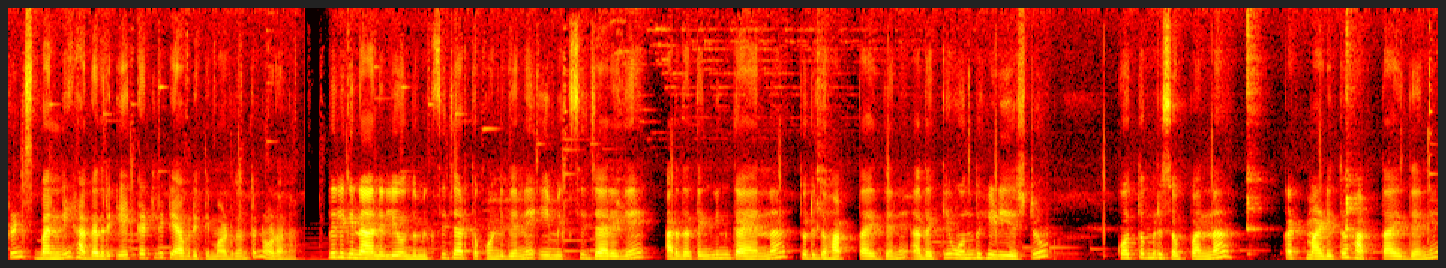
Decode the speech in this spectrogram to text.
ಫ್ರೆಂಡ್ಸ್ ಬನ್ನಿ. ಹಾಗಾದರೆ ಎಗ್ ಕಟ್ಲೆಟ್ ಯಾವ ರೀತಿ ಮಾಡೋದು ಅಂತ ನೋಡೋಣ. ಮೊದಲಿಗೆ ನಾನಿಲ್ಲಿ ಒಂದು ಮಿಕ್ಸಿ ಜಾರ್ ತಗೊಂಡಿದ್ದೇನೆ. ಈ ಮಿಕ್ಸಿ ಜಾರಿಗೆ ಅರ್ಧ ತೆಂಗಿನಕಾಯನ್ನು ತುರಿದು ಹಾಕ್ತಾ ಇದ್ದೇನೆ. ಅದಕ್ಕೆ ಒಂದು ಹಿಡಿಯಷ್ಟು ಕೊತ್ತಂಬರಿ ಸೊಪ್ಪನ್ನು ಕಟ್ ಮಾಡಿದ್ದು ಹಾಕ್ತಾ ಇದ್ದೇನೆ.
